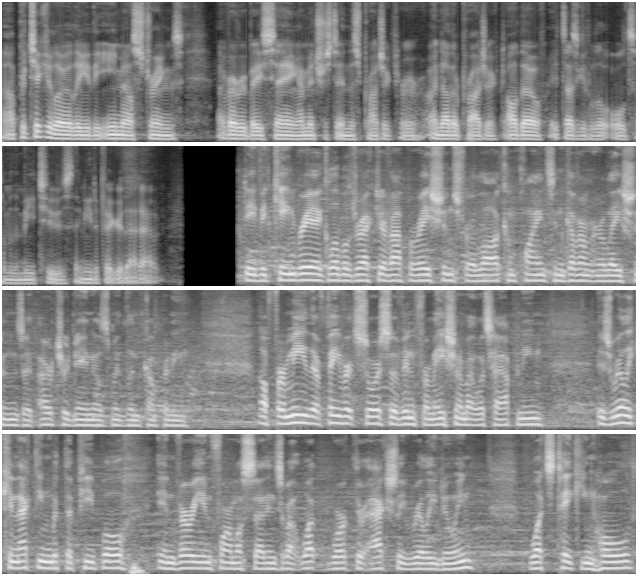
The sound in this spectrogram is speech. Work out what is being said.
uh, particularly the email strings of everybody saying, I'm interested in this project or another project, although it does get a little old, some of the Me Too's. They need to figure that out. David Cambria, Global Director of Operations for Law Compliance and Government Relations at Archer Daniels Midland Company. Uh, for me, the favorite source of information about what's happening is really connecting with the people in very informal settings about what work they're actually really doing, what's taking hold,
